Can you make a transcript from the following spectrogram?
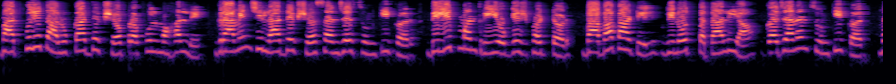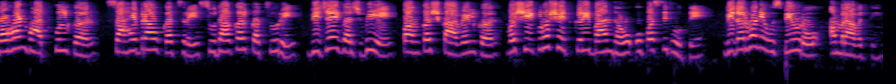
भातकुली तालुकाध्यक्ष प्रफुल मोहल्ले ग्रामीण जिल्हाध्यक्ष संजय चुनकीकर दिलीप मंत्री योगेश भट्टड बाबा पाटील विनोद पतालिया गजानन चुनकीकर मोहन भातकुलकर साहेबराव कचरे सुधाकर कचुरे विजय गजभिये पंकज कावेलकर व शेकडो शेतकरी बांधव उपस्थित होते. Vidarbha news bureau Amravati.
